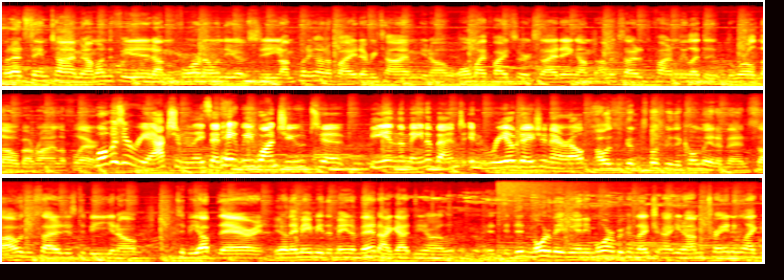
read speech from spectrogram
But at the same time, you know, I'm undefeated. I'm 4-0 in the UFC. I'm putting on a fight every time. You know, all my fights are exciting. I'm, I'm excited to finally let the, the world know about Ryan LaFlare. What was your reaction when they said, hey, we want you to be in the main event in Rio de Janeiro? I was supposed to be the co-main event, so I was excited just to be, you know, to be up there. And, you know, they made me the main event. I got, you know, it, it didn't motivate me anymore because I, you know, I'm training like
